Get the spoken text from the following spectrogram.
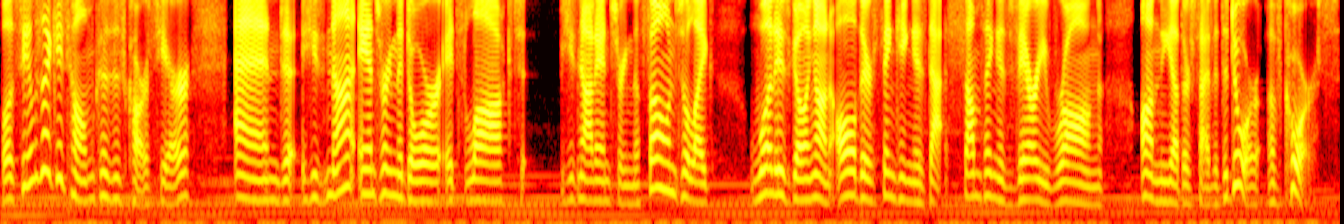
well, it seems like he's home because his car's here, and he's not answering the door. It's locked. He's not answering the phone. So, like, what is going on? All they're thinking is that something is very wrong on the other side of the door, of course.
